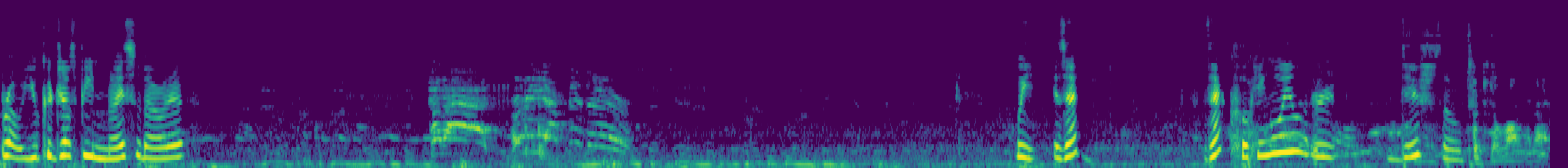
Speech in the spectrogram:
Bro, you could just be nice about it. Come on! Hurry up in there! Wait, is that is that cooking oil or dish soap? Took you long enough.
